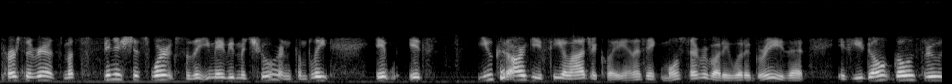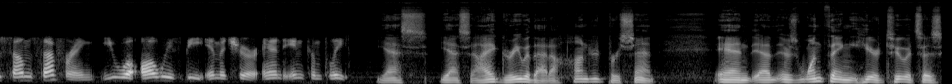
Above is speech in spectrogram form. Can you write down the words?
perseverance must finish its work so that you may be mature and complete. It, it's you could argue theologically, and I think most everybody would agree that if you don't go through some suffering, you will always be immature and incomplete. Yes, yes, I agree with that a hundred percent. And uh, there's one thing here, too. It says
